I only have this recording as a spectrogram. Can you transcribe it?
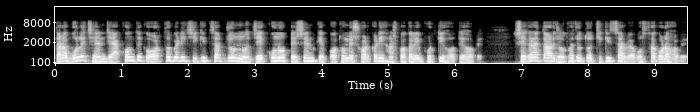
তারা বলেছেন যে এখন থেকে অর্থোপেডিক চিকিৎসার জন্য যে কোনো পেশেন্টকে প্রথমে সরকারি হাসপাতালে ভর্তি হতে হবে। সেখানে তার যথাযথ চিকিৎসার ব্যবস্থা করা হবে।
